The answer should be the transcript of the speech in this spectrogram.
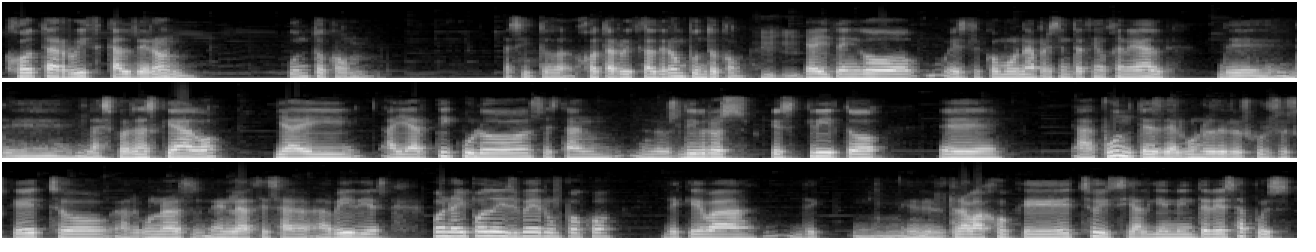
jruizcalderón.com así todo, jruizcalderón.com. Y ahí tengo, es como una presentación general de, las cosas que hago. Y ahí hay artículos, están los libros que he escrito, eh, apuntes de algunos de los cursos que he hecho, algunos enlaces a, vídeos. Bueno, ahí podéis ver un poco de qué va el trabajo que he hecho y si a alguien le interesa, pues,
